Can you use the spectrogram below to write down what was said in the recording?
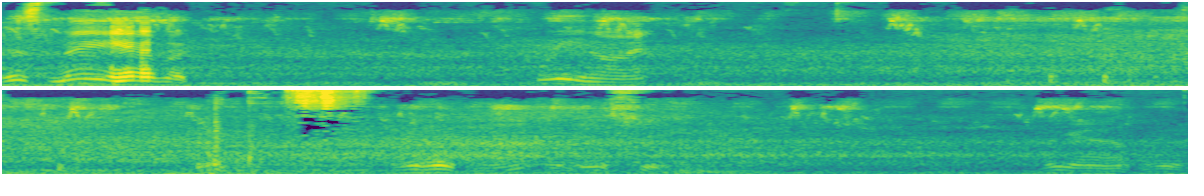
This may have a queen on it. I hope not, but we'll see. Look out, look.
